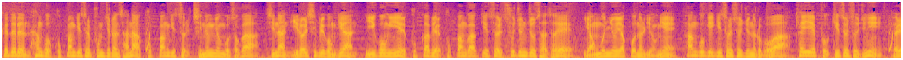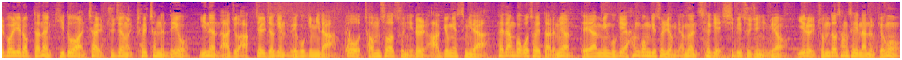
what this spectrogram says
그들은 한국 국방기술 품질원사나 국방기술진흥연구소가 지난 1월 10일 공개한 2021 국가별 국방과학기술 수준조사서에 영문 요약본을 이용해 한국의 기술 수준으로 보아 KF 기술 수준이 별볼 일 없다는 기도 안찰 주장을 펼쳤는데요. 이는 아주 악질적인 왜곡입니다. 또 점수와 순위를 악용했습니다. 해당 보고서에 따르면 대한민국의 항공기술 역량은 세계 10위 수준이며 이를 좀 더 상세히 나눌 경우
